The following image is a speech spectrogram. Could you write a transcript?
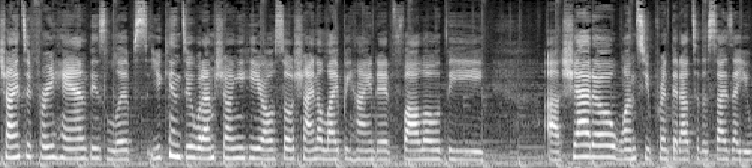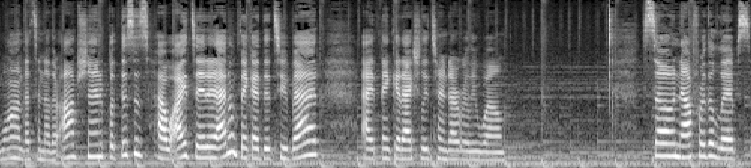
trying to freehand these lips. You can do what I'm showing you here also, shine a light behind it, follow the uh, shadow once you print it out to the size that you want. That's another option, but this is how I did it. I don't think I did too bad. I think it actually turned out really well. So now for the lips,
